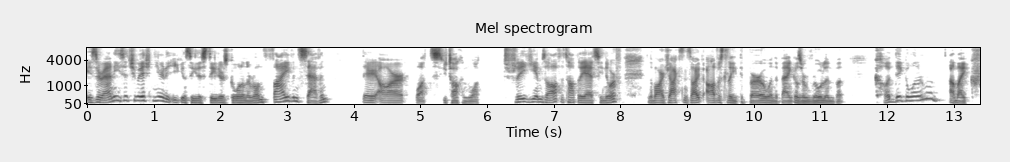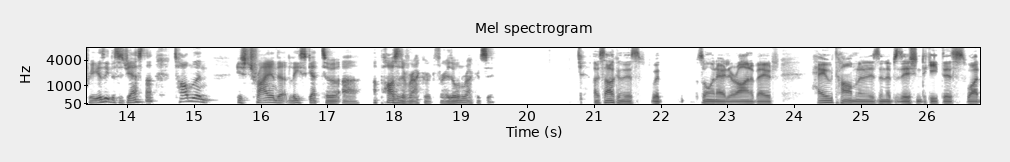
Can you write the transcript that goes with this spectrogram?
is there any situation here that you can see the Steelers going on the run? Five and seven. They are what you're talking what three games off the top of the AFC North. Lamar Jackson's out. Obviously, the Burrow and the Bengals are rolling, but could they go on a run? Am I crazy to suggest that? Tomlin is trying to at least get to a, a positive record for his own record's sake. I was talking this with someone earlier on about how Tomlin is in a position to keep this. What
